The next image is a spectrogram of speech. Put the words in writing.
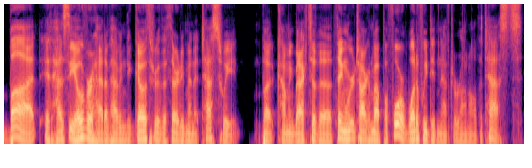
But it has the overhead of having to go through the 30 minute test suite but coming back to the thing we were talking about before, what if we didn't have to run all the tests?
